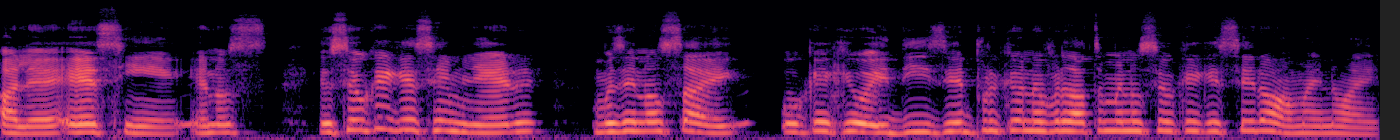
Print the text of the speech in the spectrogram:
Olha, é assim, eu, não, eu sei o que é que é ser mulher, mas eu não sei o que é que eu hei de dizer, porque eu na verdade também não sei o que é que é ser homem, não é?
